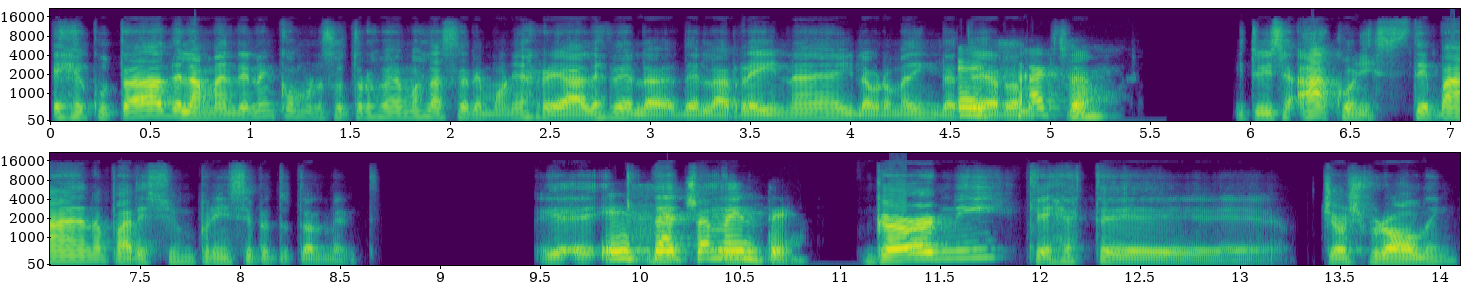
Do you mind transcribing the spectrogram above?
ejecutada de la manera en como nosotros vemos las ceremonias reales de la, de la reina y la broma de Inglaterra. Exacto. Y tú dices, ah, con este pana parece un príncipe totalmente. Eh, eh, Exactamente. Gurney, que es este Josh Brolin,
